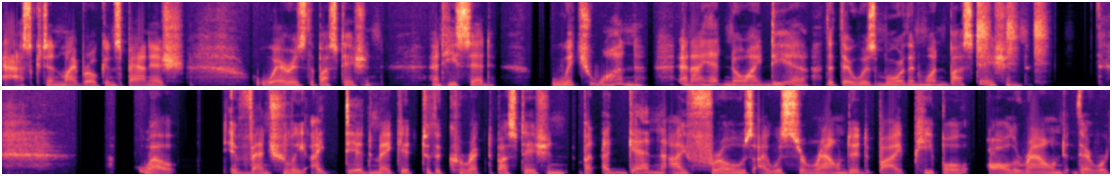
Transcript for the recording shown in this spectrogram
asked in my broken Spanish, Where is the bus station? And he said, Which one? And I had no idea that there was more than one bus station. Well, eventually I did make it to the correct bus station, but again I froze. I was surrounded by people all around. There were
